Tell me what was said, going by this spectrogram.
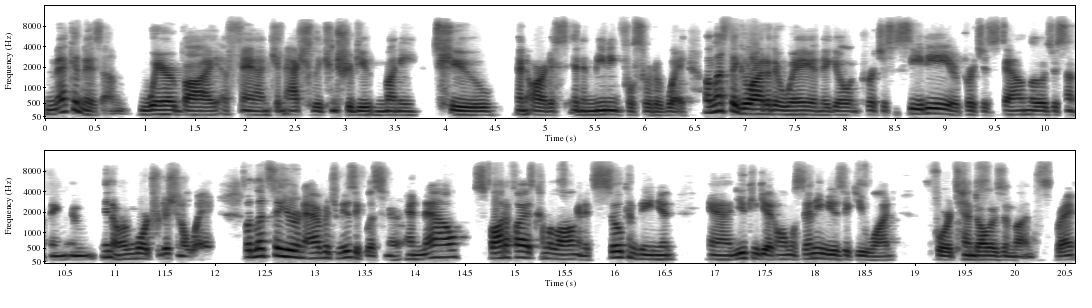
mechanism whereby a fan can actually contribute money to an artist in a meaningful sort of way unless they go out of their way and they go and purchase a cd or purchase downloads or something in you know a more traditional way. But let's say you're an average music listener and now spotify has come along and it's so convenient and you can get almost any music you want for $10 a month, right?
